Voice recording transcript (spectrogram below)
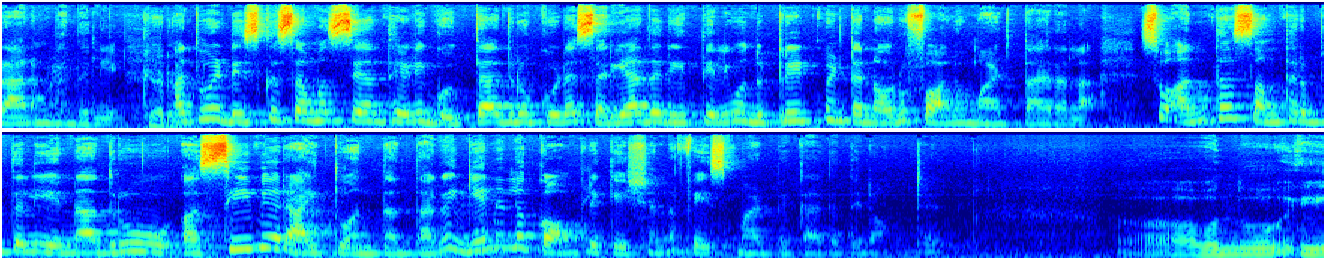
ಪ್ರಾರಂಭದಲ್ಲಿ. ಅಥವಾ ಡಿಸ್ಕ್ ಸಮಸ್ಯೆ ಅಂತ ಹೇಳಿ ಗೊತ್ತಾದರೂ ಕೂಡ ಸರಿಯಾದ ರೀತಿಯಲ್ಲಿ ಒಂದು ಟ್ರೀಟ್ಮೆಂಟ್ ಅನ್ನು ಅವರು ಫಾಲೋ ಮಾಡ್ತಾ ಇರಲ್ಲ. ಸೊ ಅಂಥ ಸಂದರ್ಭದಲ್ಲಿ ಏನಾದರೂ ಸಿವಿಯರ್ ಆಯಿತು ಅಂತಂದಾಗ ಏನೆಲ್ಲ ಕಾಂಪ್ಲಿಕೇಶನ್ ಫೇಸ್ ಮಾಡಬೇಕಾಗುತ್ತೆ ಡಾಕ್ಟರ್ ಒಂದು ಈ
